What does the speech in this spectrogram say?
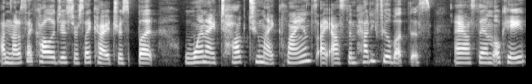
I'm not a psychologist or psychiatrist, but when I talk to my clients, I ask them, "How do you feel about this?" I ask them, "Okay,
